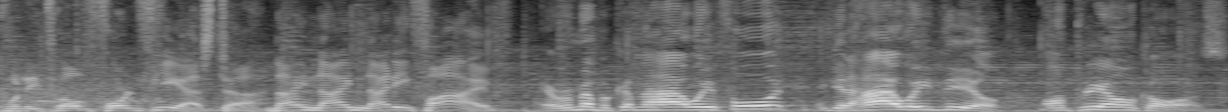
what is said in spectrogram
2012 Ford Fiesta, 9995. And remember, come to Highway Ford and get a highway deal on pre-owned cars.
